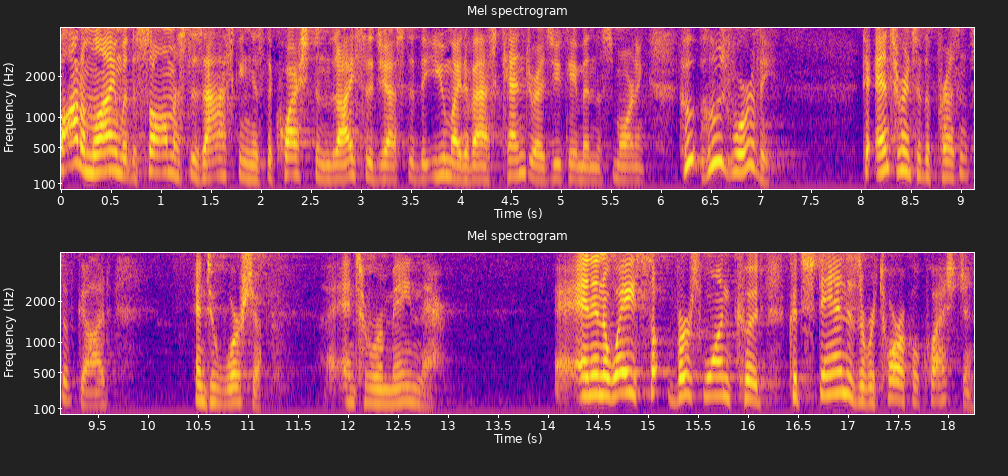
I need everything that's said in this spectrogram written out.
Bottom line, what the psalmist is asking is the question that I suggested that you might have asked Kendra as you came in this morning Who, Who's worthy to enter into the presence of God and to worship and to remain there? And in a way, verse 1 could, could stand as a rhetorical question.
